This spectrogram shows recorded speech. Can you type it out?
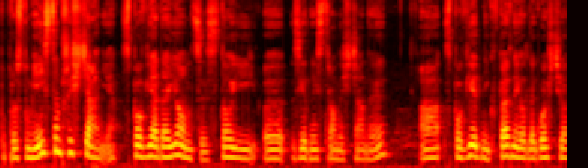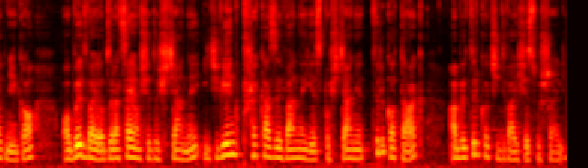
po prostu miejscem przy ścianie. Spowiadający stoi e, z jednej strony ściany, a spowiednik w pewnej odległości od niego Obydwaj odwracają się do ściany i dźwięk przekazywany jest po ścianie tylko tak, aby tylko ci dwaj się słyszeli.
